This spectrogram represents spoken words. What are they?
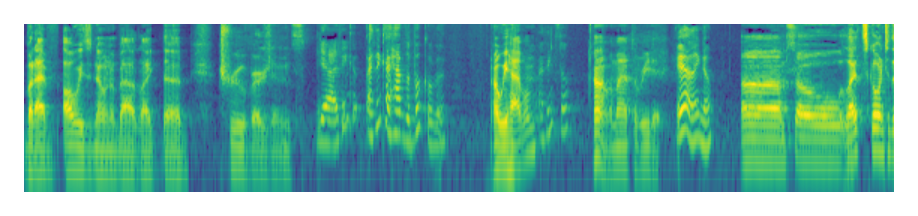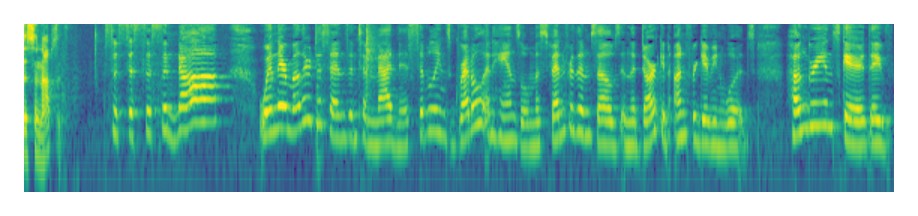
but I've always known about like the true versions. Yeah, I think I think I have the book over. there. Oh, we have them? I think so. Oh, I might have to read it. Yeah, there you go. Um, so let's go into the synopsis. Synop. When their mother descends into madness, siblings Gretel and Hansel must fend for themselves in the dark and unforgiving woods. Hungry and scared, they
